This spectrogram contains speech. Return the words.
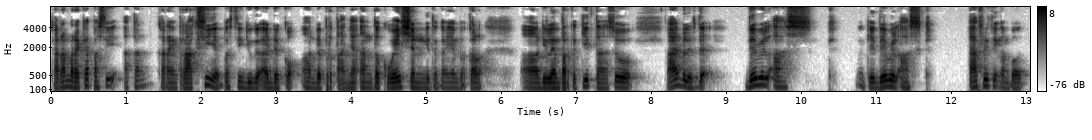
Karena mereka pasti akan karena interaksi ya pasti juga ada kok ada pertanyaan atau question gitu kan yang bakal uh, dilempar ke kita. So I believe that they will ask, okay, they will ask everything about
